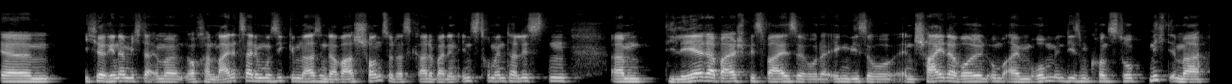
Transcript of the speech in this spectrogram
ähm, ich erinnere mich da immer noch an meine Zeit im Musikgymnasium, da war es schon so, dass gerade bei den Instrumentalisten ähm, die Lehrer beispielsweise oder irgendwie so Entscheiderrollen um einen rum in diesem Konstrukt nicht immer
